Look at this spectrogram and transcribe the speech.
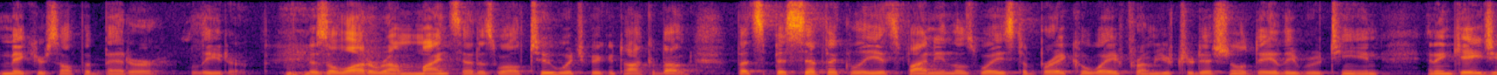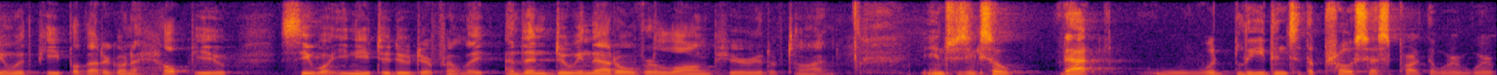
make yourself a better leader. Mm-hmm. There's a lot around mindset as well too, which we can talk about. But specifically, it's finding those ways to break away from your traditional daily routine and engaging with people that are going to help you see what you need to do differently, and then doing that over a long period of time. Interesting. So that would lead into the process part that we're, we're,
